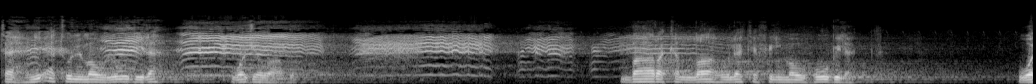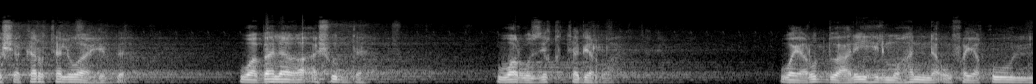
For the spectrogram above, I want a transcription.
تهنئة المولود له وجوابه. بارك الله لك في الموهوب لك وشكرت الواهب وبلغ أشده ورزقت بره. ويرد عليه المهنأ فيقول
